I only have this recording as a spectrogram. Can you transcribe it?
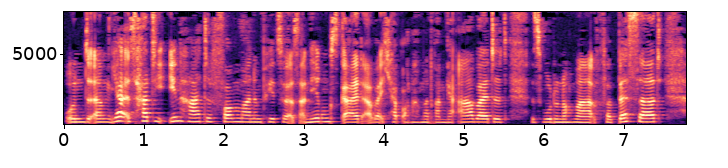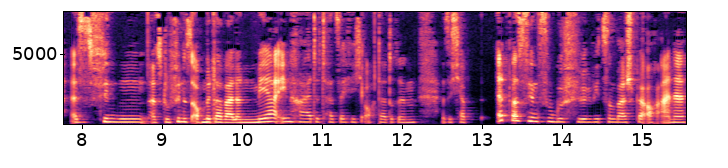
Und ähm, ja, es hat die Inhalte von meinem PCOS Ernährungsguide, aber ich habe auch nochmal dran gearbeitet. Es wurde nochmal verbessert. Es finden, also du findest auch mittlerweile mehr Inhalte tatsächlich auch da drin. Also ich habe etwas hinzugefügt, wie zum Beispiel auch eine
